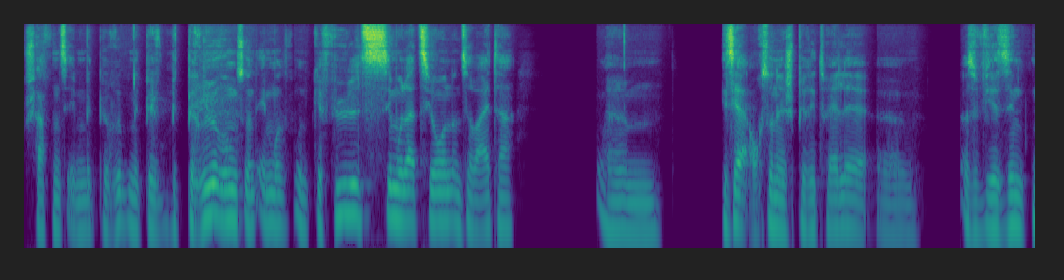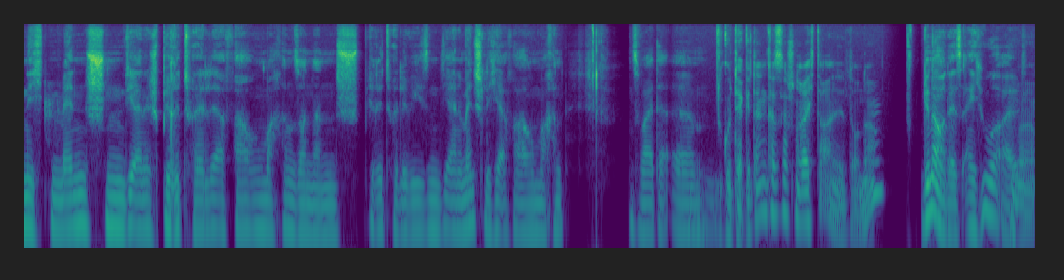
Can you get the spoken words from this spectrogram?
schaffen es eben mit, Berühr mit, Be mit Berührungs- und, Emo und Gefühlssimulation und so weiter. Ähm, ist ja auch so eine spirituelle äh, also wir sind nicht Menschen, die eine spirituelle Erfahrung machen, sondern spirituelle Wesen, die eine menschliche Erfahrung machen und so weiter. Ähm, Gut, der Gedanke ist ja schon recht alt, oder? Genau, der ist eigentlich uralt. Ja.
